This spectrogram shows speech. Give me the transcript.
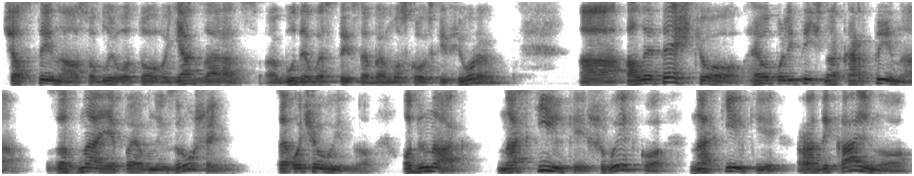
частина, особливо того, як зараз е, буде вести себе московський фюрер. Але те, що геополітична картина зазнає певних зрушень, це очевидно. Однак, наскільки швидко, наскільки радикально,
